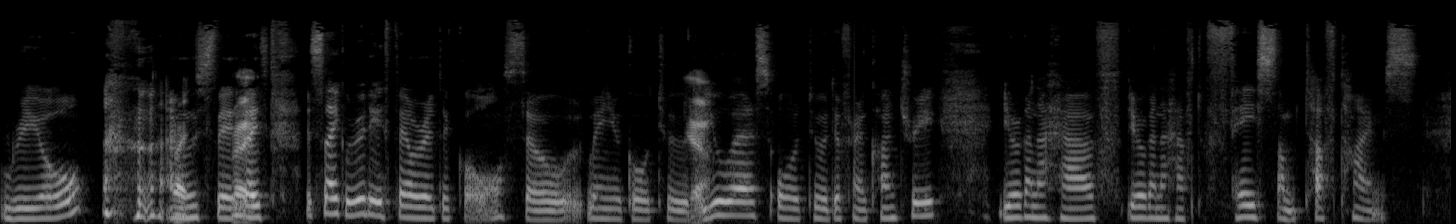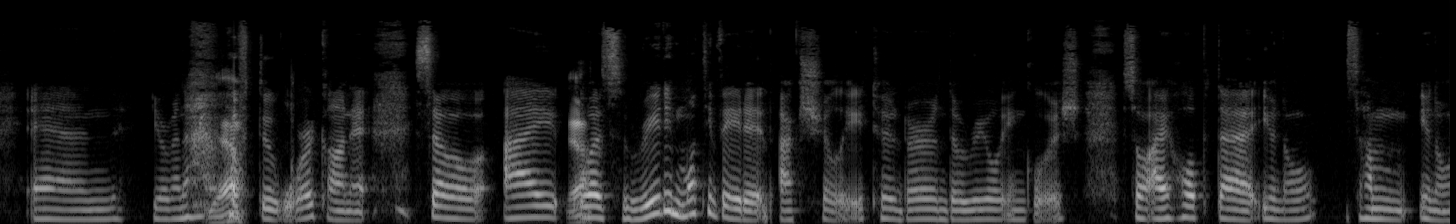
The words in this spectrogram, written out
real. I right, would say right. like, it's like really theoretical. So when you go to yeah. the U.S. or to a different country, you're gonna have you're gonna have to face some tough times, and you're gonna yeah. have to work on it. So I yeah. was really motivated actually to learn the real English. So I hope that you know some you know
